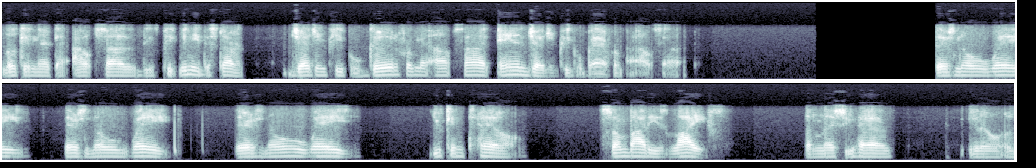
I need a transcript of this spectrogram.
looking at the outside of these people. We need to start judging people good from the outside and judging people bad from the outside. There's no way, there's no way, there's no way you can tell somebody's life unless you have, you know,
